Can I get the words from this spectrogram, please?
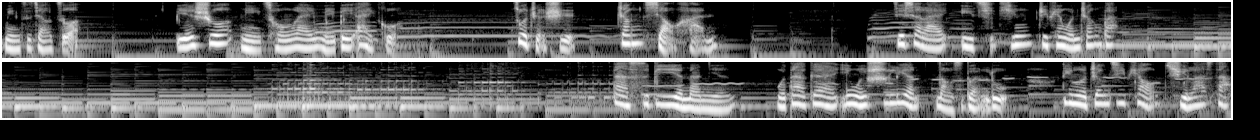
名字叫做。别说你从来没被爱过。作者是张小涵。接下来一起听这篇文章吧。大四毕业那年，我大概因为失恋，脑子短路，订了张机票去拉萨。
